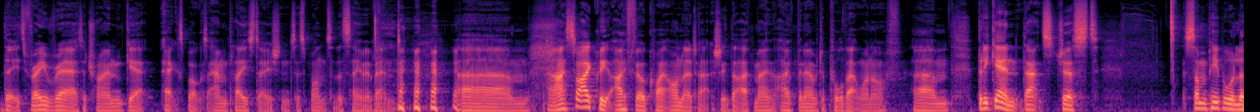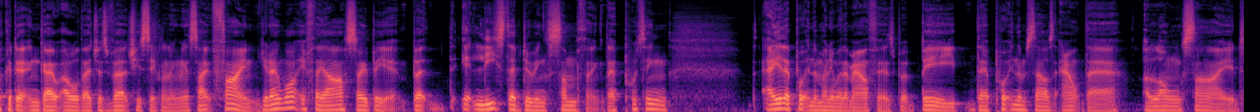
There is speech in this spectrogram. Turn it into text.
that it's very rare to try and get Xbox and PlayStation to sponsor the same event. um, I, so I, I feel quite honoured actually that I've I've been able to pull that one off. Um, but again, that's just some people will look at it and go, "Oh, they're just virtue signaling." It's like, fine, you know what? If they are, so be it. But at least they're doing something. They're putting a they're putting the money where their mouth is, but b they're putting themselves out there alongside,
